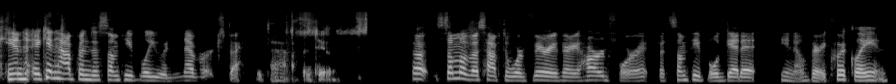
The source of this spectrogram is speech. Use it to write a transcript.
can, it can happen to some people you would never expect it to happen to. But some of us have to work very, very hard for it, but some people get it, you know, very quickly and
